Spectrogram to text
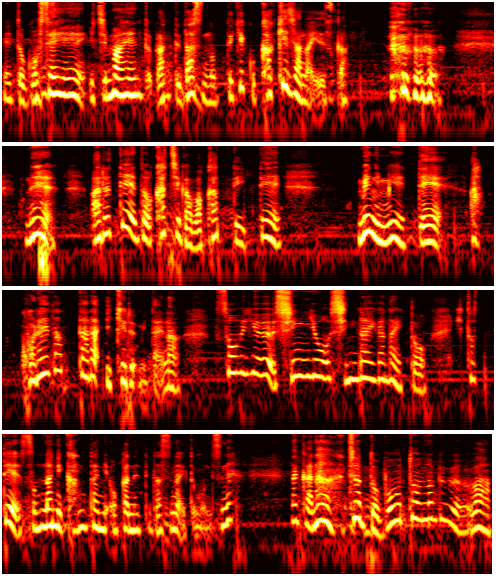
えっと、5000円1万円とかって出すのって結構賭けじゃないですか。ねある程度価値が分かっていて目に見えてあこれだったらいけるみたいなそういう信用信頼がないと人ってそんなに簡単にお金って出せないと思うんですね。だからちょっと冒頭の部分は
